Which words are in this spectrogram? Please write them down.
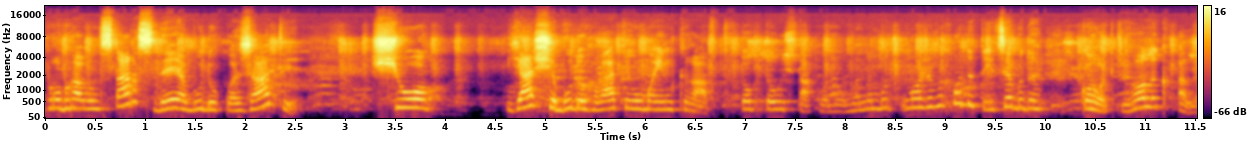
Про Бравл Старс, де я буду казати, що я ще буду грати у Майнкрафт. Тобто ось так воно у мене може виходити, і це буде короткий ролик, але.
